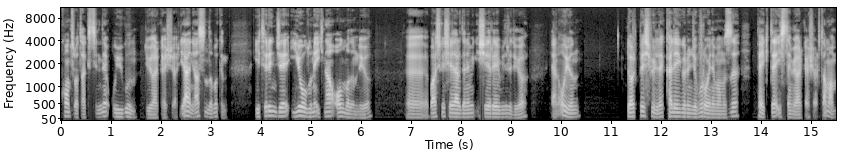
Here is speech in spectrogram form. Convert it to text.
kontratak stiline uygun diyor arkadaşlar. Yani aslında bakın yeterince iyi olduğuna ikna olmadım diyor. Başka şeyler denemek işe yarayabilir diyor. Yani oyun 4-5-1 ile kaleyi görünce vur oynamamızı pek de istemiyor arkadaşlar. Tamam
